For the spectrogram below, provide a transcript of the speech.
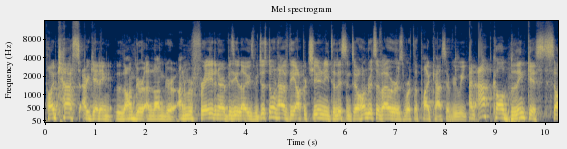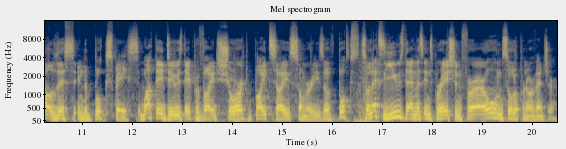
Podcasts are getting longer and longer, and I'm afraid in our busy lives we just don't have the opportunity to listen to hundreds of hours worth of podcasts every week. An app called Blinkist solved this in the book space. What they do is they provide short, bite-sized summaries of books. So let's use them as inspiration for our own solopreneur venture.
